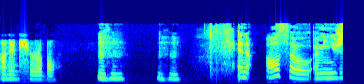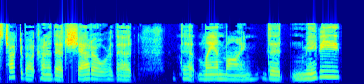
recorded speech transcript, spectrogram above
uninsurable. Mhm. Mhm. And also, I mean you just talked about kind of that shadow or that that landmine that maybe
